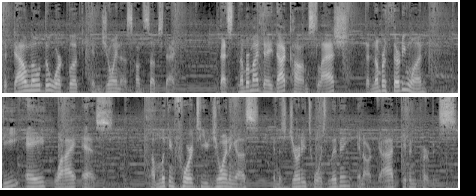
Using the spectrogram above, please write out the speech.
to download the workbook and join us on Substack. That's numbermyday.com slash the number 31 D A Y S. I'm looking forward to you joining us in this journey towards living in our God given purpose.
